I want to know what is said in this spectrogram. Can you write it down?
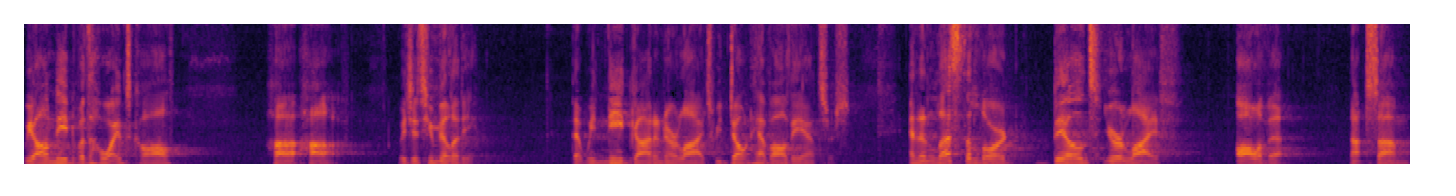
We all need what the Hawaiians call ha ha, which is humility. That we need God in our lives. We don't have all the answers. And unless the Lord builds your life, all of it, not some,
